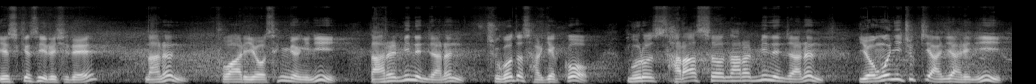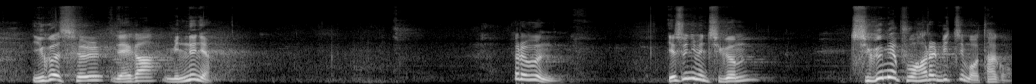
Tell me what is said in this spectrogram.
예수께서 이르시되 나는 부활이요 생명이니 나를 믿는 자는 죽어도 살겠고 무릇 살아서 나를 믿는 자는 영원히 죽지 아니하리니 이것을 내가 믿느냐? 여러분, 예수님은 지금 지금의 부활을 믿지 못하고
